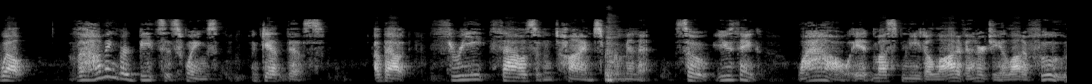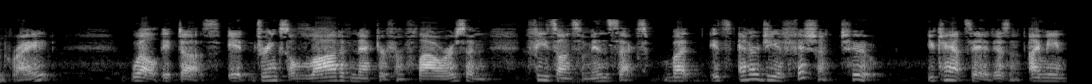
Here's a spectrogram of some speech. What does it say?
Well, the hummingbird beats its wings, get this, about 3,000 times per minute. So you think, wow, it must need a lot of energy, a lot of food, right? Well, it does. It drinks a lot of nectar from flowers and feeds on some insects, but it's energy efficient too. You can't say it isn't. I mean,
